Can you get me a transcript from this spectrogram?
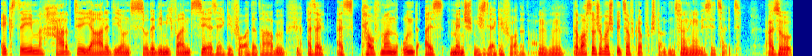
extrem harte Jahre, die uns oder die mich vor allem sehr, sehr gefordert haben. Also als Kaufmann und als Mensch mich sehr gefordert haben. Mhm. Da warst du schon mal spitz auf Knopf gestanden für eine mhm. gewisse Zeit. Also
